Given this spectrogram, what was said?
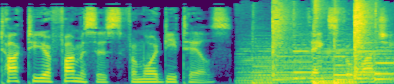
Talk to your pharmacist for more details. Thanks for watching.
